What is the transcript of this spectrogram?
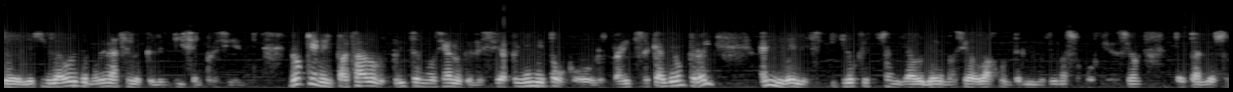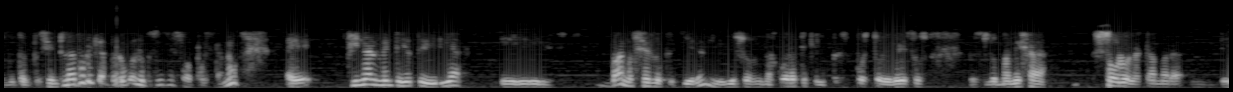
eh, legisladores de Morena hacen lo que les dice el presidente. No que en el pasado los peritos no hacían lo que les decía Peña Nieto o los peritos de Calderón, pero hay hay niveles, y creo que estos han llegado ya demasiado bajo en términos de una subordinación total y absoluta al presidente de la República, pero bueno, pues esa es su apuesta, ¿no? Eh, finalmente yo te diría, eh, van a hacer lo que quieren, y eso, acuérdate que el presupuesto de besos pues lo maneja solo la Cámara de,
